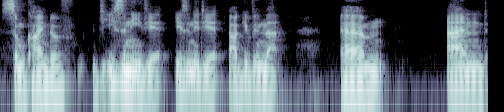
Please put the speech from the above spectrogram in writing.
some kind of he's an idiot. He's an idiot. I'll give him that. Um, and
